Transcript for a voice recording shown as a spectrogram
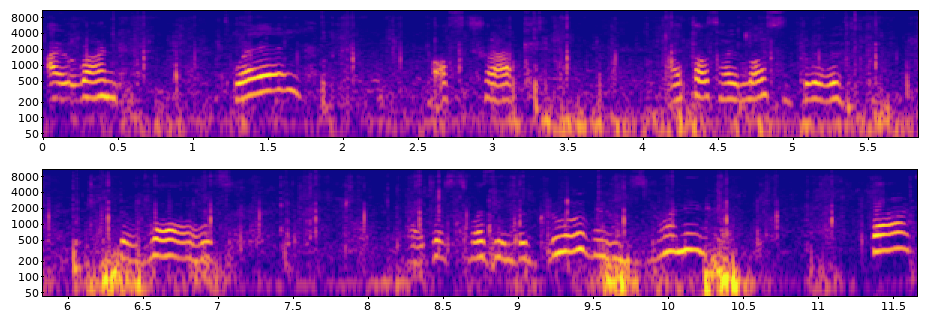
I ran way off track. I thought I lost the the walls. I just was in the groove and was running, but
